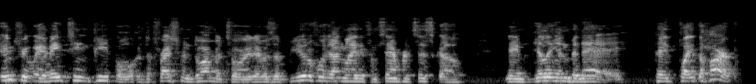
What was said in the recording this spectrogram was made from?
entryway of 18 people at the freshman dormitory, there was a beautiful young lady from San Francisco named Gillian Benet. Played, played the harp.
